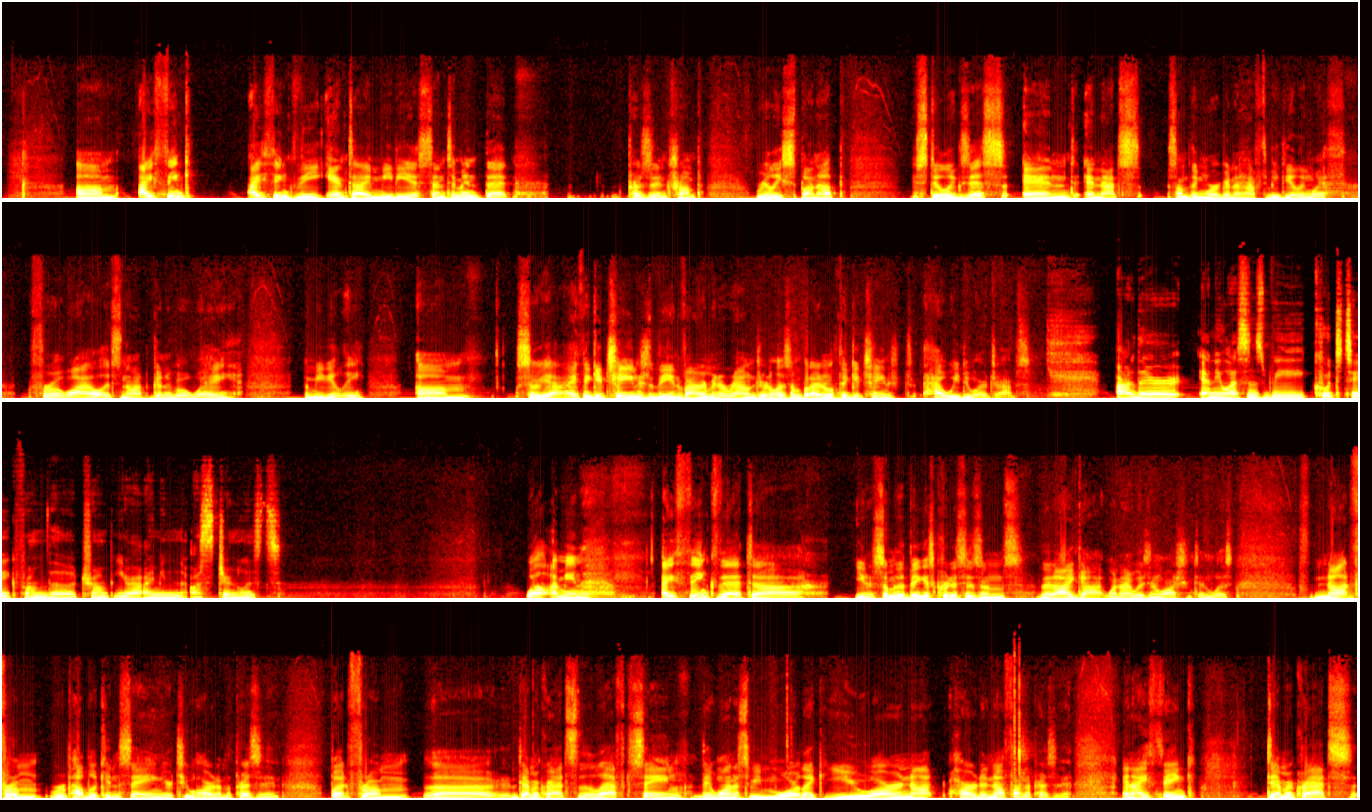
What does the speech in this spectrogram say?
Um, I think I think the anti-media sentiment that President Trump really spun up still exists, and and that's something we're going to have to be dealing with for a while. It's not going to go away immediately. Um, so yeah, I think it changed the environment around journalism, but I don't think it changed how we do our jobs. Are there any lessons we could take from the Trump era? I mean, us journalists. Well, I mean, I think that uh, you know some of the biggest criticisms that I got when I was in Washington was not from Republicans saying you're too hard on the president, but from uh, Democrats to the left saying they want us to be more like you are not hard enough on the president. And I think Democrats,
